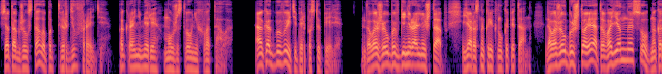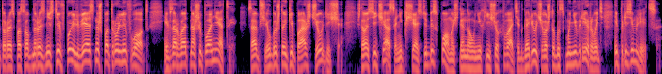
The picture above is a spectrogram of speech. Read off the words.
Все так же устало подтвердил Фредди. По крайней мере, мужества у них хватало. А как бы вы теперь поступили?» «Доложил бы в генеральный штаб», — яростно крикнул капитан. «Доложил бы, что это военное судно, которое способно разнести в пыль весь наш патрульный флот и взорвать наши планеты. Сообщил бы, что экипаж — чудище, что сейчас они, к счастью, беспомощны, но у них еще хватит горючего, чтобы сманеврировать и приземлиться.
